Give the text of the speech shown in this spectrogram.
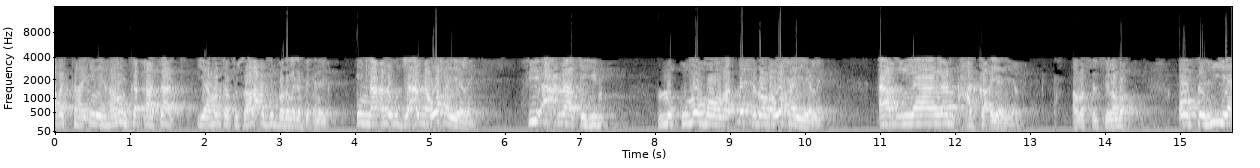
adag tahay inay hanuunka qaataan yaa marka tusaale cajib badan laga bixinaya innaa anagu jacalnaa waxaan yeelnay fii acnaaqihim luqumahooda dhexdooda waxaan yeelnay aklaalan xadhka ayaan yeelnay ama silsilado oo fahiya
